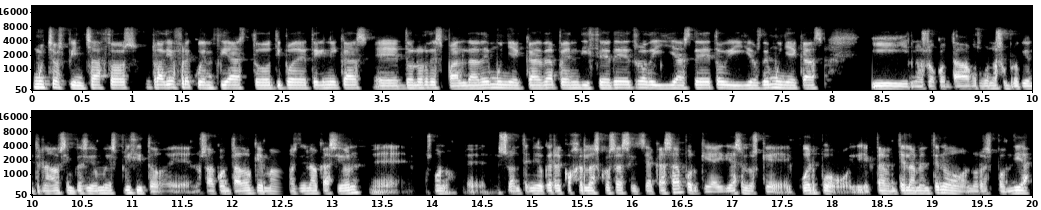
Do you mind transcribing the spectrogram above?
muchos pinchazos, radiofrecuencias, todo tipo de técnicas, eh, dolor de espalda, de muñeca, de apéndice, de rodillas, de tobillos, de muñecas. Y nos lo contaba, pues bueno, su propio entrenador siempre ha sido muy explícito. Eh, nos ha contado que más de una ocasión, eh, pues bueno, eso han tenido que recoger las cosas irse a casa porque hay días en los que el cuerpo o directamente la mente no, no respondía.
